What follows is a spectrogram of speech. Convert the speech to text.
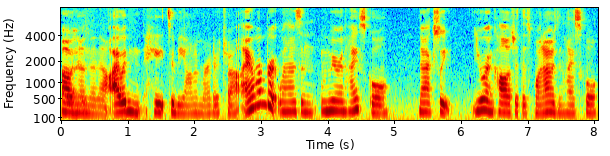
Oh but- no no no! I wouldn't hate to be on a murder trial. I remember when I was in when we were in high school. No, actually, you were in college at this point. I was in high school.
